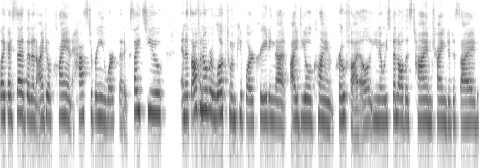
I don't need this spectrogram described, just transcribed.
like I said, that an ideal client has to bring you work that excites you. And it's often overlooked when people are creating that ideal client profile. You know, we spend all this time trying to decide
